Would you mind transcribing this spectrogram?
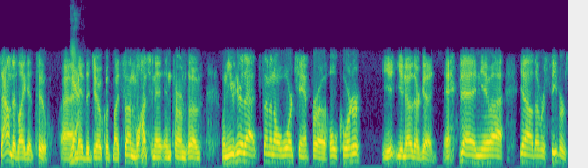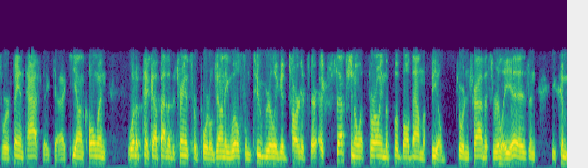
sounded like it too. I yeah. made the joke with my son watching it in terms of when you hear that Seminole War chant for a whole quarter, you, you know they're good, and, and you uh, you know the receivers were fantastic. Uh, Keon Coleman, what a pickup out of the transfer portal. Johnny Wilson, two really good targets. They're exceptional at throwing the football down the field. Jordan Travis really is, and you can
